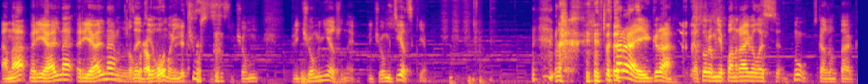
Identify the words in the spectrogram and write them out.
Она реально, реально ну, задела работает. мои чувства. Причем, причем нежные, причем детские. Вторая игра, которая мне понравилась, ну, скажем так,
